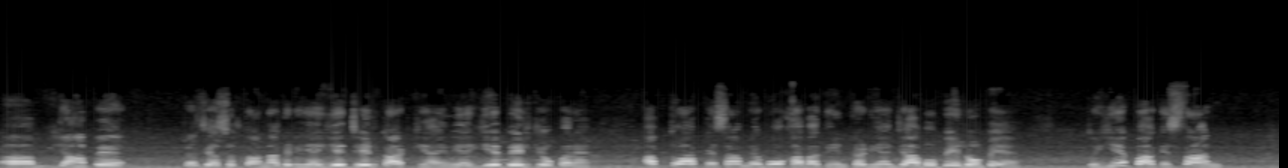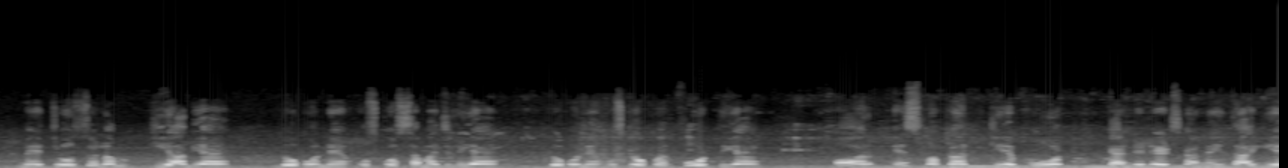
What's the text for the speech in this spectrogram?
यहाँ पे रज़िया सुल्ताना खड़ी हैं, ये जेल काट के आई हुई हैं, ये बेल के ऊपर हैं। अब तो आपके सामने वो खातन खड़ी हैं जहाँ वो बेलों पे हैं। तो ये पाकिस्तान में जो जुल्म किया गया है, लोगों ने उसको समझ लिया है, लोगों ने उसके ऊपर वोट दिया है, और इस वक्त ये वोट कैंडिडेट्स का नहीं था, ये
